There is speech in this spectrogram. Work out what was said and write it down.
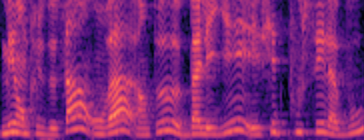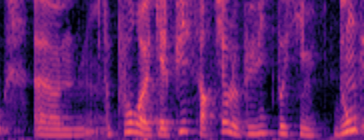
mais en plus de ça, on va un peu balayer et essayer de pousser la boue euh, pour qu'elle puisse sortir le plus vite possible. Donc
